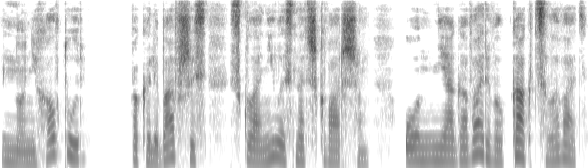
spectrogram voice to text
но не халтурь. Поколебавшись, склонилась над шкваршем. Он не оговаривал, как целовать.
